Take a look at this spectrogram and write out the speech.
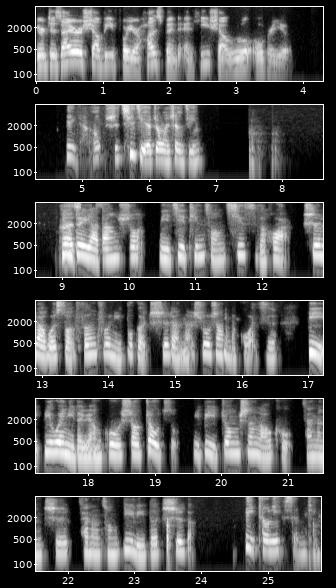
Your desire shall be for your husband, and he shall rule over you. OK，好，十七节中文圣经。又呃对亚当说：“你既听从妻子的话，吃了我所吩咐你不可吃的那树上的果子，地必为你的缘故受咒诅， 你必终身劳苦，才能吃，才能从地里得吃的。 Hey Tony seventeen。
